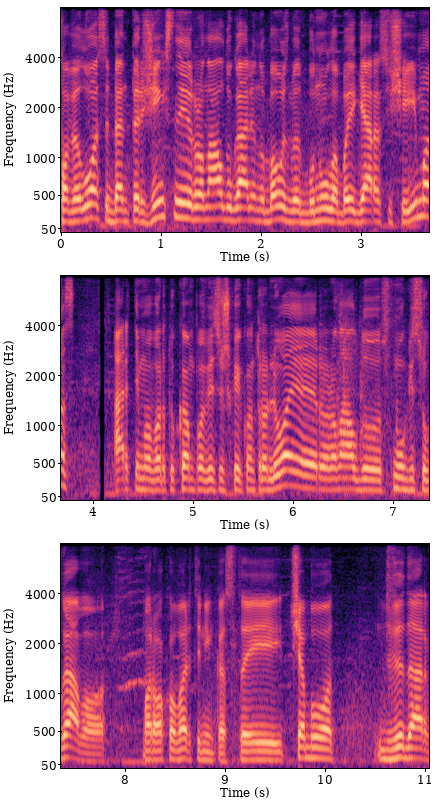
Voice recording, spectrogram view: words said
pavėluosi bent per žingsnį ir Ronaldų gali nubaus, bet būnų labai geras išėjimas. Artimo vartų kampą visiškai kontroliuoja ir Ronaldų smūgį sugavo Maroko vartininkas. Tai čia buvo dvi dar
